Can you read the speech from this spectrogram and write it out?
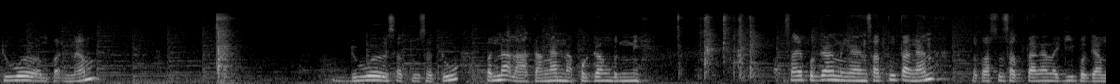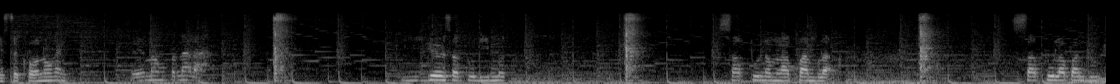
246 211 penatlah tangan nak pegang benda ni. Saya pegang dengan satu tangan. Lepas tu satu tangan lagi pegang Mr. Chrono kan. Saya memang penat lah 315 168 pula 187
